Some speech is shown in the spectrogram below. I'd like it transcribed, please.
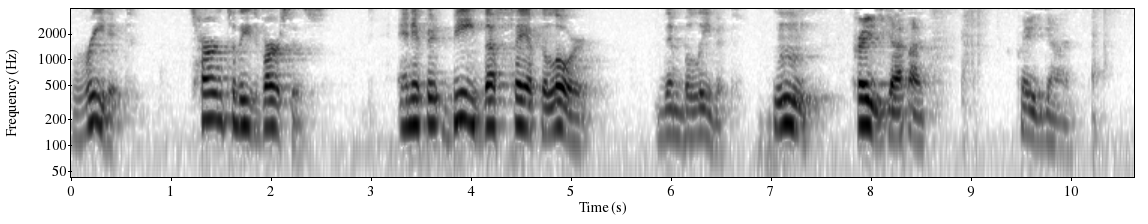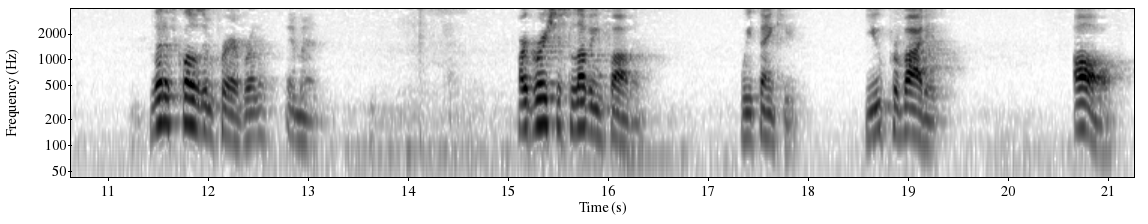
read it, turn to these verses, And if it be thus saith the Lord, then believe it. Mm, praise God. Praise God. Let us close in prayer, brother. Amen. Our gracious, loving Father, we thank you. You provided all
